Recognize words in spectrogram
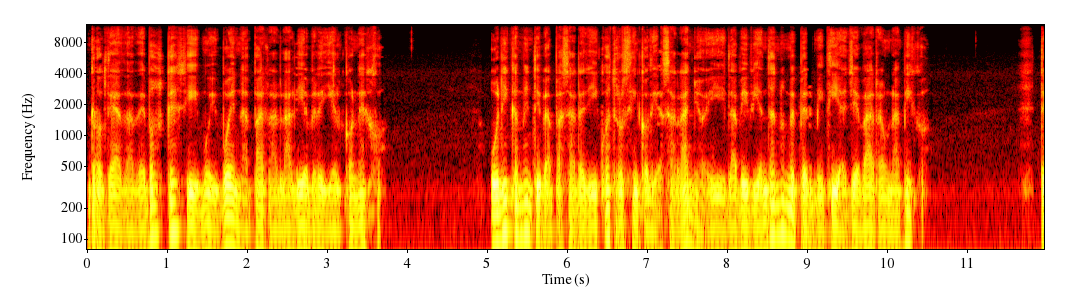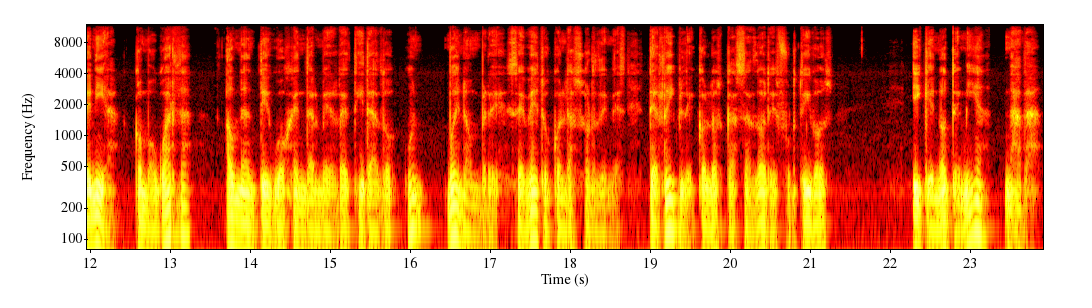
rodeada de bosques y muy buena para la liebre y el conejo. Únicamente iba a pasar allí cuatro o cinco días al año y la vivienda no me permitía llevar a un amigo. Tenía como guarda a un antiguo gendarme retirado, un buen hombre, severo con las órdenes, terrible con los cazadores furtivos, y que no temía nada.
